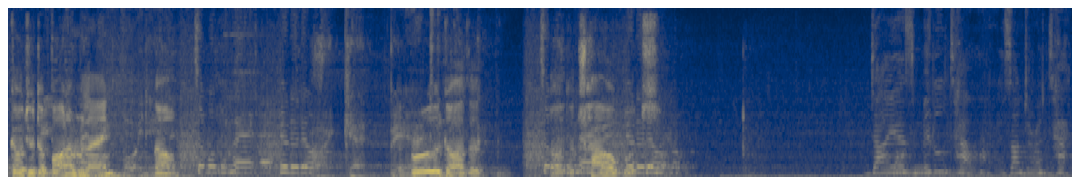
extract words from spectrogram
go to the bottom lane. No. The Brule got the, uh, the travel boots Dire's middle tower is under attack.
